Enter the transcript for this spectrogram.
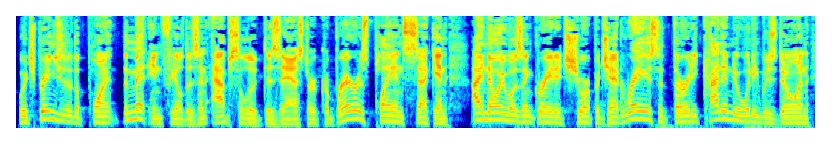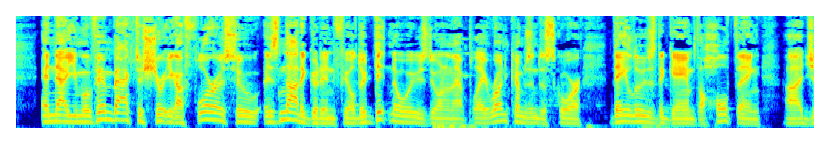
which brings you to the point the Met infield is an absolute disaster. Cabrera's playing second. I know he wasn't great at short, but you had Reyes at third. He kind of knew what he was doing. And now you move him back to short. You got Flores, who is not a good infielder, didn't know what he was doing on that play. Run comes in to score. They lose the game. The whole thing uh, just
